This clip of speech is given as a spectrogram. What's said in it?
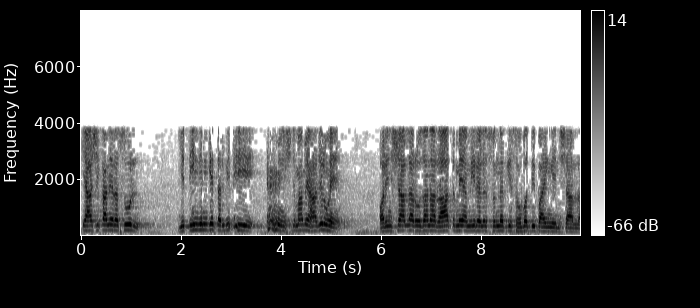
کے عاشقان رسول یہ تین دن کے تربیتی اجتماع میں حاضر ہوئے ہیں اور انشاءاللہ روزانہ رات میں امیر علیہ سنت کی صحبت بھی پائیں گے انشاءاللہ۔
